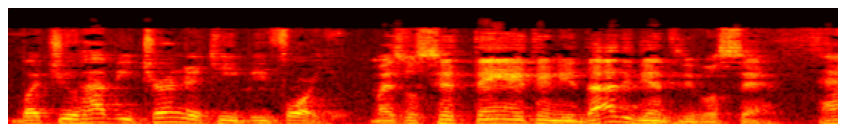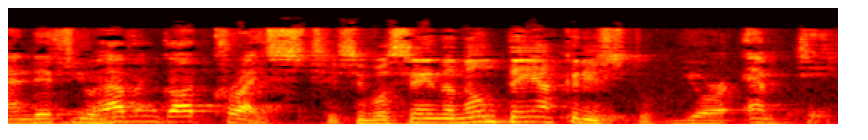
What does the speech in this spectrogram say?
But you have eternity before you. mas você tem a eternidade diante de você. And if you haven't got Christ, E se você ainda não tem a Cristo, you're empty.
